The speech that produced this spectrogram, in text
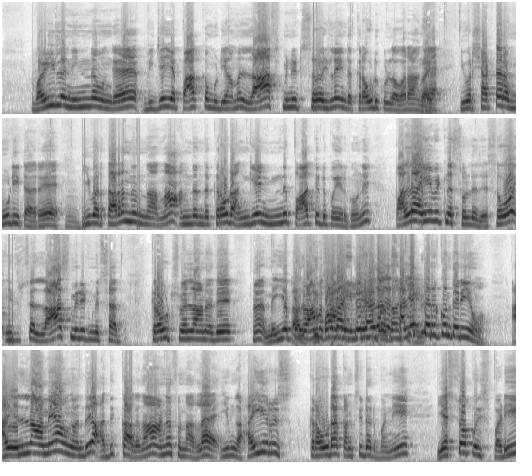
வழியில நின்னவங்க விஜய பார்க்க முடியாம லாஸ்ட் மினிட் சர்ஜ்ல இந்த கிரௌடுக்குள்ள வராங்க. இவர் ஷட்டரை மூடிட்டாரு. இவர் திறந்திருந்தாருன்னா அந்தந்த crowd அங்கேயே நின்னு பார்த்துட்டு போயிருக்கும்னு பல ஐ விட்னஸ் சொல்லுது so it's last minute miss ஆகுது கிரவுட் ஸ்வெல் ஆனது மெய்யப்பன் ராமசாமி. கலெக்டருக்கும் தெரியும். அது எல்லாமே அவங்க வந்து அதுக்காக தான் அண்ணன் சொன்னார்ல. இவங்க ஹை ரிஸ்க் கிரௌடா கன்சிடர் பண்ணி எஸ்ஓபிஸ் படி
